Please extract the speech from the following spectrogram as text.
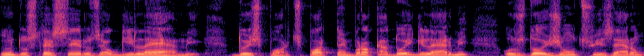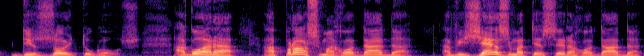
um dos terceiros é o Guilherme, do esporte. Esporte tem Brocador e Guilherme, os dois juntos fizeram 18 gols. Agora, a próxima rodada, a vigésima terceira rodada,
